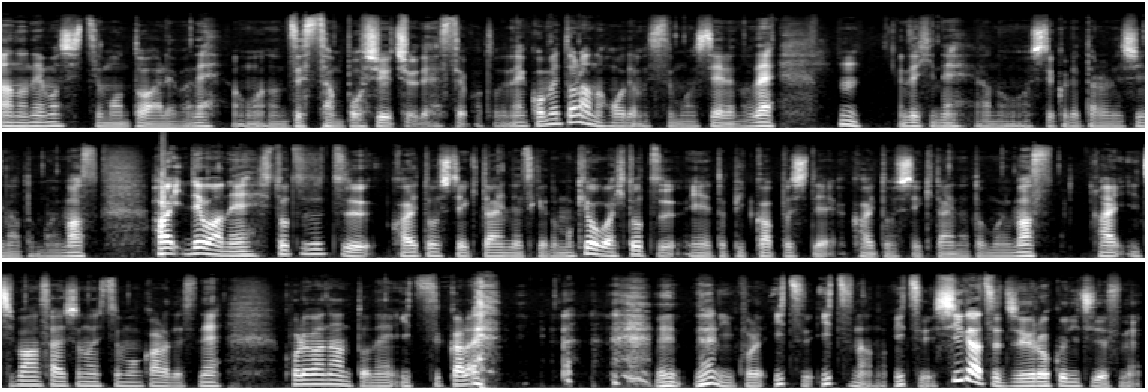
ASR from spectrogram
あ、あのね、もし質問等あればね、絶賛募集中ですということでね、コメント欄の方でも質問してるので、うん、ぜひね、あの、してくれたら嬉しいなと思います。はい。ではね、一つずつ回答していきたいんですけども、今日は一つ、えっ、ー、と、ピックアップして回答していきたいなと思います。はい。一番最初の質問からですね。これはなんとね、いつからえ、何？これいつ、いつなの？いつ ?4 月16日ですね。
